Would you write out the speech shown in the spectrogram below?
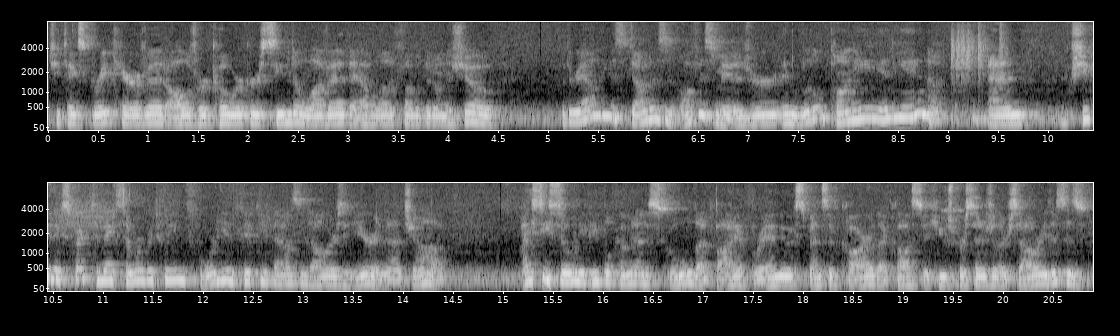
She takes great care of it. All of her coworkers seem to love it. They have a lot of fun with it on the show. But the reality is, Donna's an office manager in Little Pawnee, Indiana, and she can expect to make somewhere between forty and fifty thousand dollars a year in that job. I see so many people coming out of school that buy a brand new expensive car that costs a huge percentage of their salary. This is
